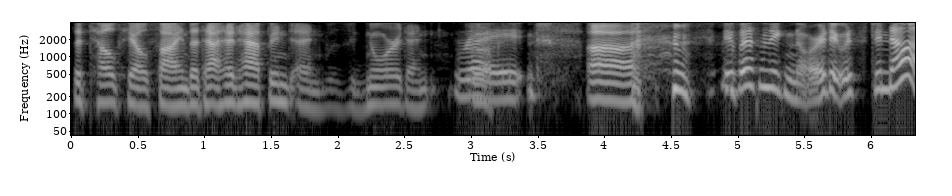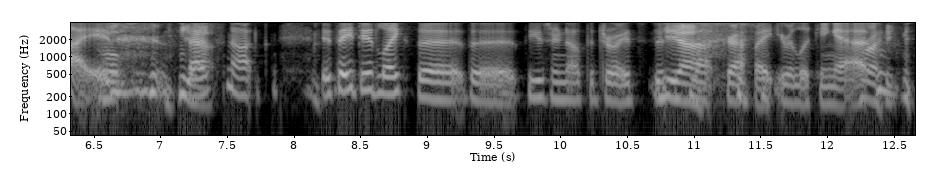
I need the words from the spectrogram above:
the telltale sign that that had happened and was ignored and right. uh It wasn't ignored, it was denied. Well, yeah. That's not they did like the the these are not the droids. This Yeah. is not graphite you're looking at. right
